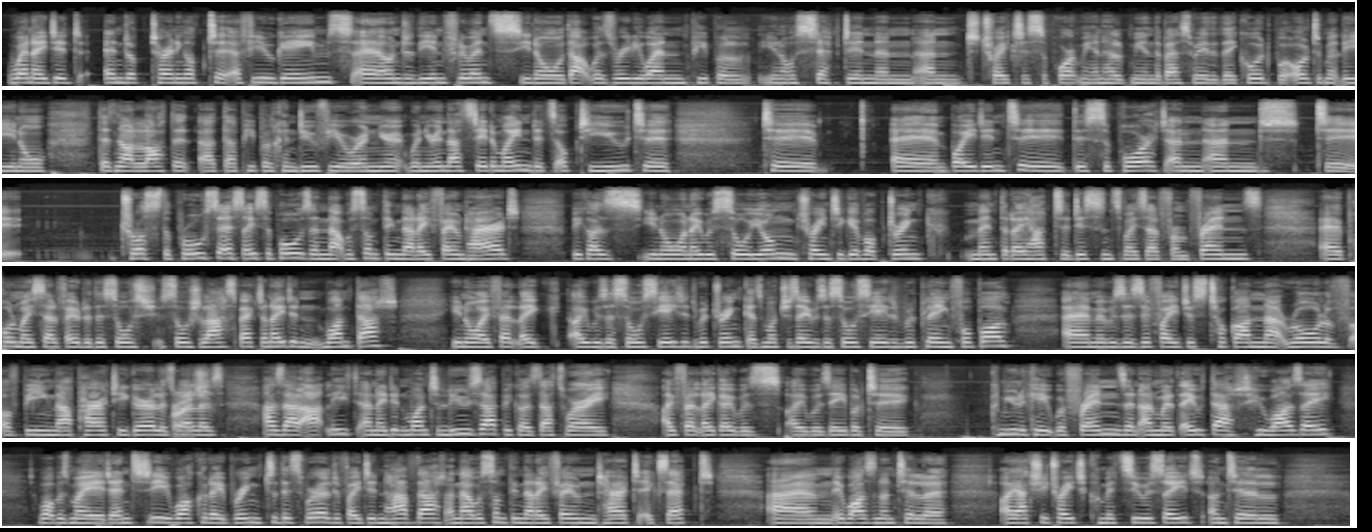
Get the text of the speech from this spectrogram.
when I did end up turning up to a few games uh, under the influence, you know, that was really when people, you know, stepped in and, and tried to support me and help me in the best way that they could. But ultimately, you know, there's not a lot that uh, that people can do for you when you're when you're in that state of mind. It's up to you to to um, bite into this support and and to trust the process, I suppose. And that was something that I found hard because, you know, when I was so young, trying to give up drink meant that I had to distance myself from friends, uh, pull myself out of the soci- social aspect. And I didn't want that. You know, I felt like I was associated with drink as much as I was associated with playing football. Um, it was as if I just took on that role of, of being that party girl as well as as that athlete and I didn't want to lose that because that's where I I felt like I was I was able to communicate with friends and, and without that who was I? What was my identity? What could I bring to this world if I didn't have that? And that was something that I found hard to accept. Um, it wasn't until uh, I actually tried to commit suicide until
